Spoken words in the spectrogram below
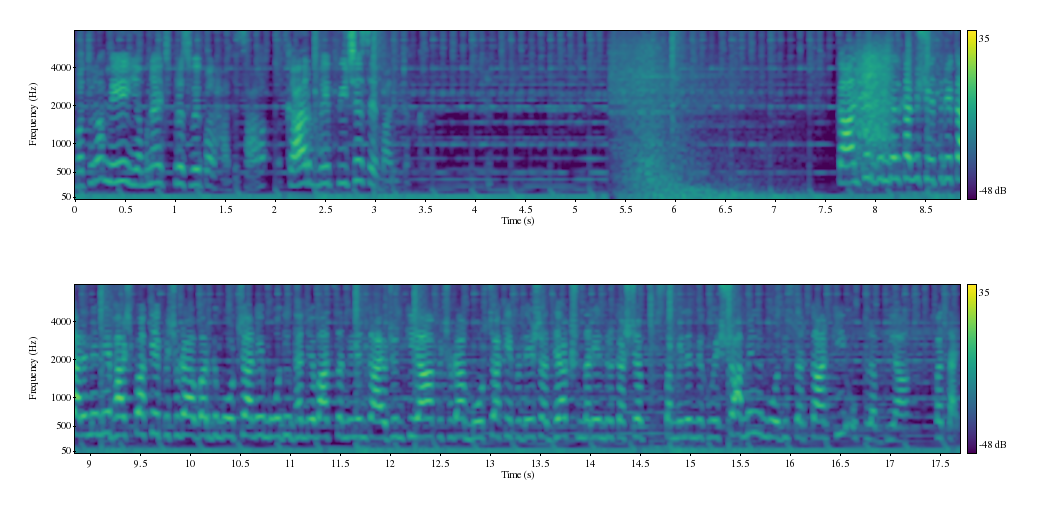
मथुरा में यमुना एक्सप्रेसवे पर हादसा। कार में पीछे से मारी टक्कर। कानपुर बुंदेलखंड क्षेत्रीय कार्यालय में भाजपा के पिछड़ा वर्ग मोर्चा ने मोदी धन्यवाद सम्मेलन का आयोजन किया। पिछड़ा मोर्चा के प्रदेश अध्यक्ष नरेंद्र कश्यप सम्मेलन में हुए शामिल मोदी सरकार की उपलब्धियाँ बताई।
